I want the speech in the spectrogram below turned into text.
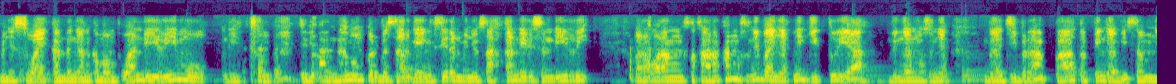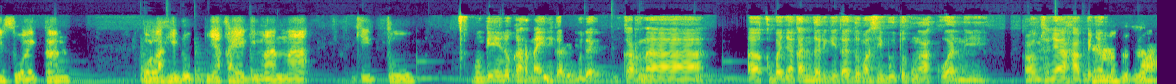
menyesuaikan dengan kemampuan dirimu gitu. Jadi Anda memperbesar gengsi dan menyusahkan diri sendiri. Orang-orang sekarang kan maksudnya banyaknya gitu ya, dengan maksudnya gaji berapa tapi nggak bisa menyesuaikan pola hidupnya kayak gimana gitu. Mungkin itu karena ini kali budek karena eh, kebanyakan dari kita itu masih butuh pengakuan nih. Kalau misalnya HP-nya Nah, nah. wah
